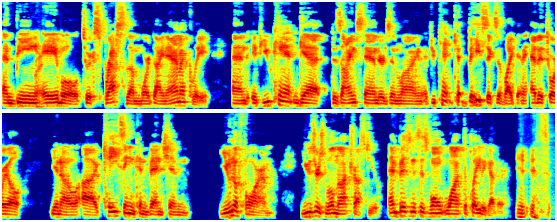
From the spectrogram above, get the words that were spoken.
and being right. able to express them more dynamically. And if you can't get design standards in line, if you can't get basics of like an editorial you know, uh, casing convention uniform, users will not trust you, and businesses won't want to play together. It's.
